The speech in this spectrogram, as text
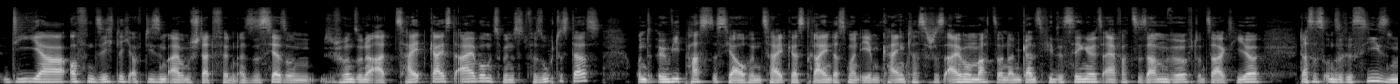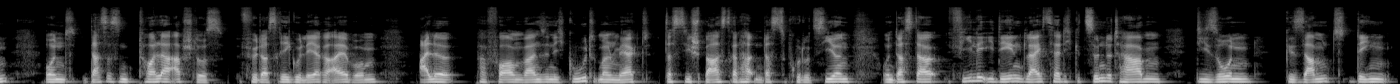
die ja offensichtlich auf diesem Album stattfinden. Also es ist ja so ein, schon so eine Art Zeitgeist-Album, zumindest versucht es das. Und irgendwie passt es ja auch in Zeitgeist rein, dass man eben kein klassisches Album macht, sondern ganz viele Singles einfach zusammenwirft und sagt, hier, das ist unsere Season. Und das ist ein toller Abschluss für das reguläre Album. Alle performen wahnsinnig gut. Man merkt, dass die Spaß dran hatten, das zu produzieren und dass da viele Ideen gleichzeitig gezündet haben, die so ein Gesamtding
